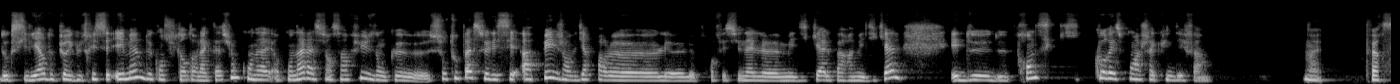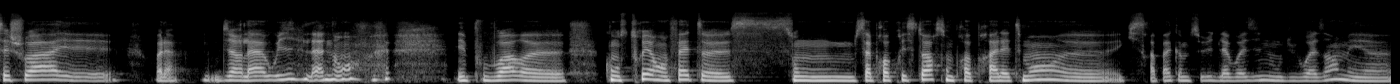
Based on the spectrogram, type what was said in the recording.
d'auxiliaire, de puricultrice et même de consultante en lactation qu'on a a la science infuse. Donc euh, surtout pas se laisser happer, j'ai envie de dire par le, professionnel médical, paramédical, et de, prendre ce qui correspond à chacune des femmes. Ouais, faire ses choix et voilà, dire là oui, là non, et pouvoir euh, construire en fait. Euh, son, sa propre histoire, son propre allaitement, euh, et qui sera pas comme celui de la voisine ou du voisin, mais euh,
